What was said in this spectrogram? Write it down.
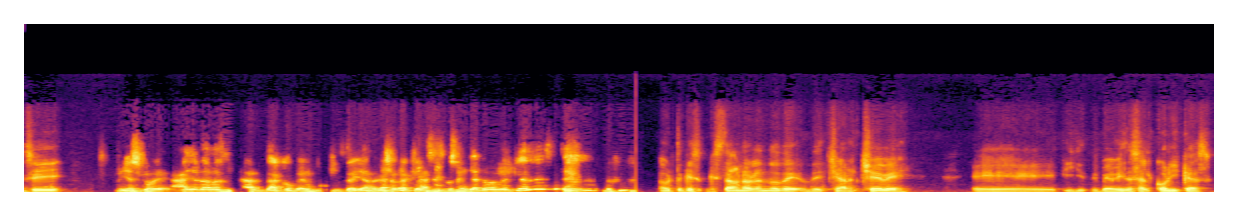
Sí, Y es como de, ah, ya nada más a, a comer un poquito y a regresar a clases, o sea, ya no va a haber clases. ahorita que, que estaban hablando de, de echar cheve eh, y de bebidas alcohólicas,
